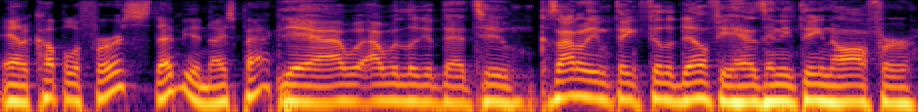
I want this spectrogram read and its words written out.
and a couple of firsts. That'd be a nice package. Yeah, I would- look at that too because I don't even think Philadelphia has anything to offer.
